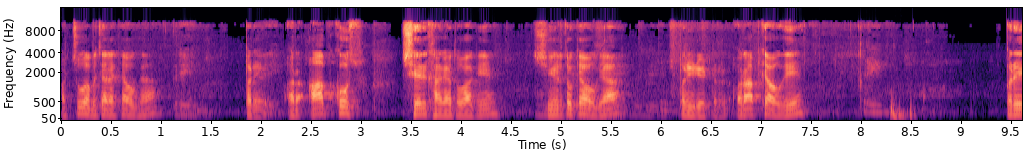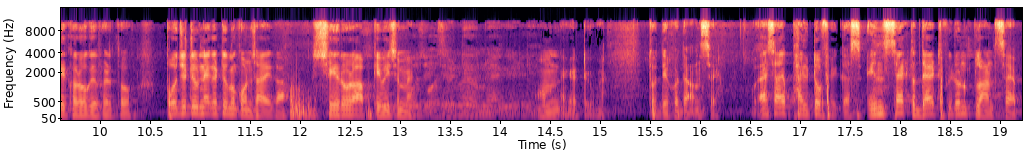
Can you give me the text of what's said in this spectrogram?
और चूहा बेचारा क्या हो गया? प्रे। और आपको शेर खा गया तो आगे शेर तो क्या हो गया? प्रीडेटर। और आप क्या हो गए प्रे करोगे फिर तो। पॉजिटिव नेगेटिव में कौन सा आएगा? शेर और आपके बीच में। हम नेगेटिव में तो देखो ध्यान से। ऐसा है phytophagous insect that feed on plant sap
